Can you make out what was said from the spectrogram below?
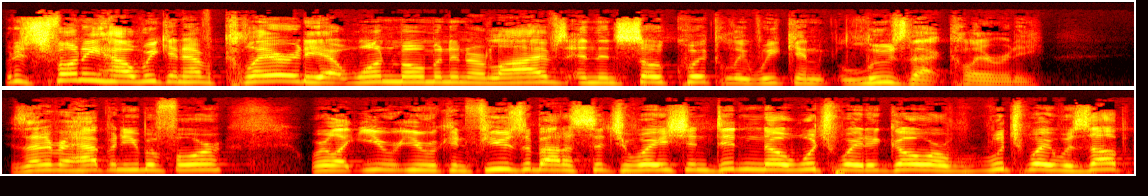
But it's funny how we can have clarity at one moment in our lives and then so quickly we can lose that clarity. Has that ever happened to you before? Where like you, you were confused about a situation, didn't know which way to go or which way was up,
